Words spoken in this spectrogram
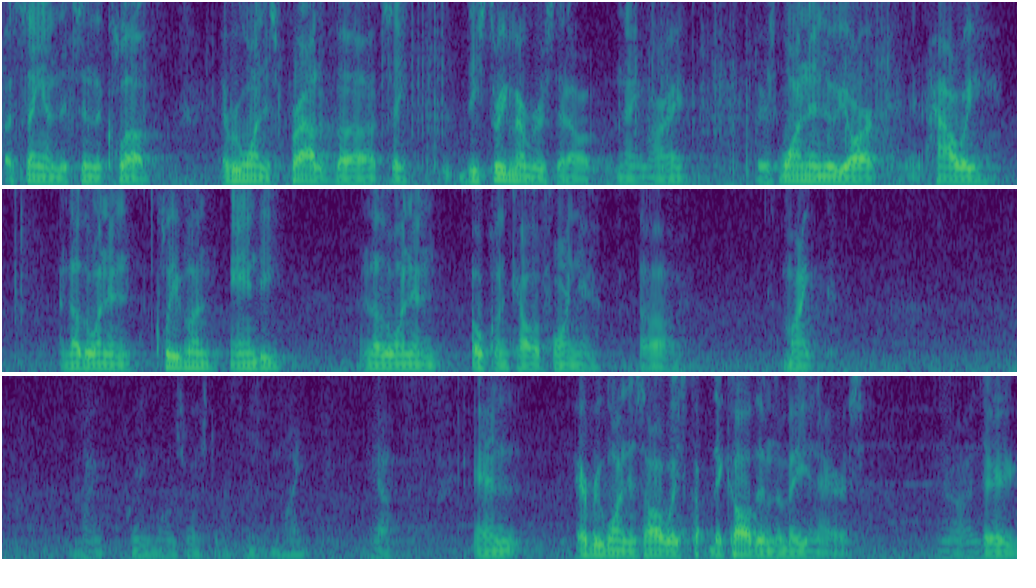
a saying that's in the club. Everyone is proud of, uh, say, these three members that I'll name, all right? There's one in New York, Howie, another one in Cleveland, Andy, another one in Oakland, California, uh, Mike. Mike Primo's restaurant, is it Mike? Yeah. And everyone is always, they call them the millionaires. You know, and they,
